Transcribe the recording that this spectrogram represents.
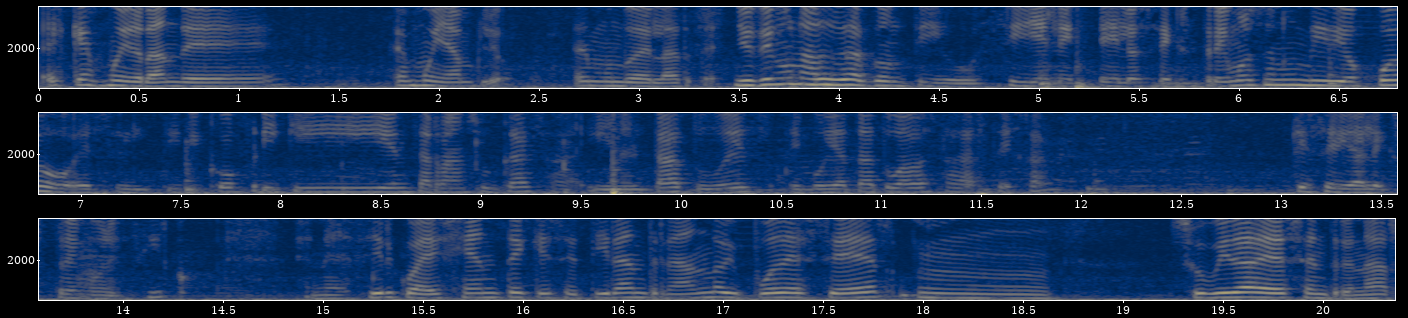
Es que es muy grande, es muy amplio el mundo del arte. Yo tengo una duda contigo. Si en, en, los extremos en un videojuego es el típico friki encerrado en su casa y en el tatu es voy a tatuado hasta las cejas, ¿qué sería el extremo en el circo? En el circo hay gente que se tira entrenando y puede ser mmm, su vida es entrenar.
